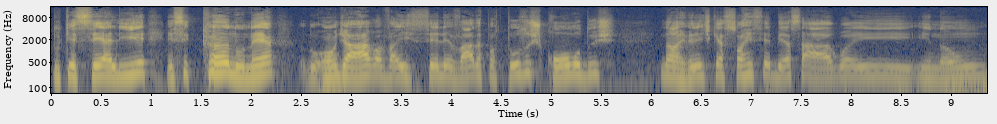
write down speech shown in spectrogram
do que ser ali esse cano, né, onde a água vai ser levada por todos os cômodos. Não, às vezes a gente quer só receber essa água e, e não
